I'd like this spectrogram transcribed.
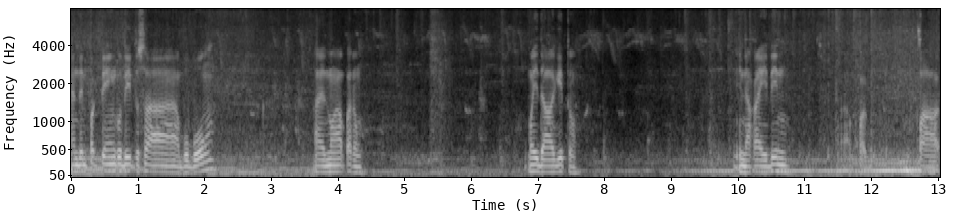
And then pagtingin ko dito sa bubong. Ayun mga parong may dagit oh. Inakay din. Pag pa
